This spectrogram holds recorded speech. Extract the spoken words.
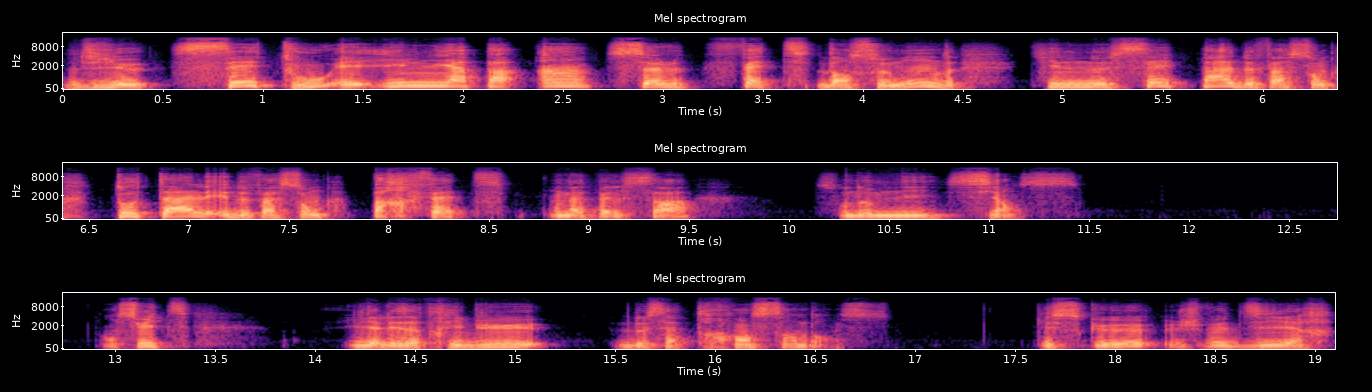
Dieu sait tout et il n'y a pas un seul fait dans ce monde qu'il ne sait pas de façon totale et de façon parfaite. On appelle ça son omniscience. Ensuite, il y a les attributs de sa transcendance. Qu'est-ce que je veux dire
